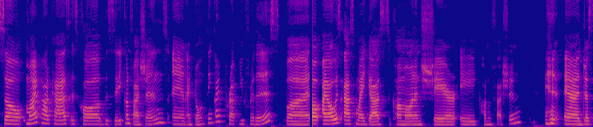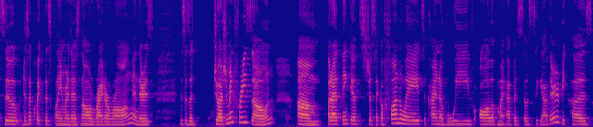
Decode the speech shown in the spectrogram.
So, my podcast is called The City Confessions, and I don't think I prep you for this, but I always ask my guests to come on and share a confession. and just to just a quick disclaimer, there's no right or wrong, and there's this is a judgment-free zone. Um, but I think it's just like a fun way to kind of weave all of my episodes together because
